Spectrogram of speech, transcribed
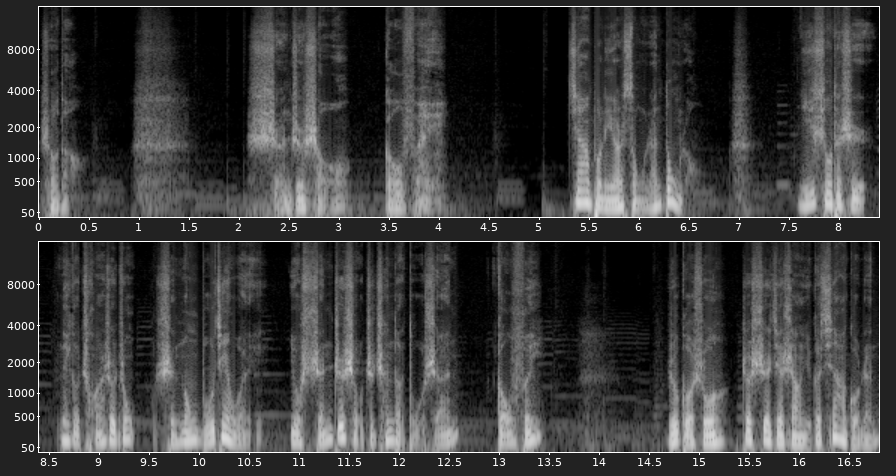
说道：“神之手，高飞。”加布里尔悚然动容。你说的是那个传说中神农不见尾、有神之手之称的赌神高飞？如果说这世界上有个下蛊人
